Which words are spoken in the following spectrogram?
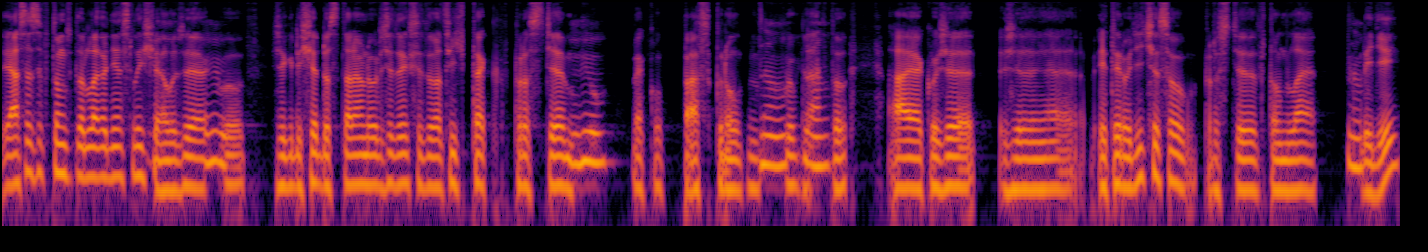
já jsem si v tom tohle hodně slyšel, že, jako, mm. že když je dostaneme do určitých situacích, tak prostě mm. jako prasknout no, no. to. A jakože že i ty rodiče jsou prostě v tomhle no. lidi.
